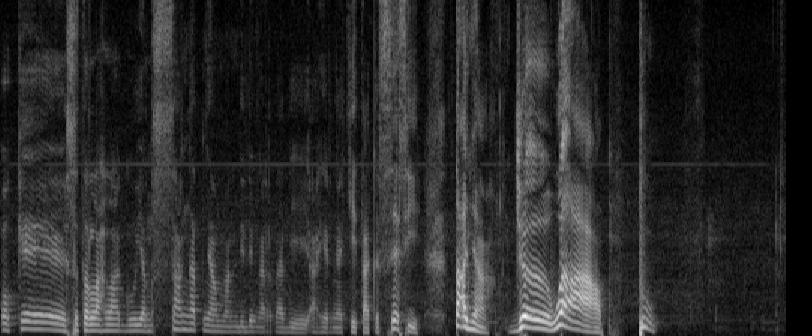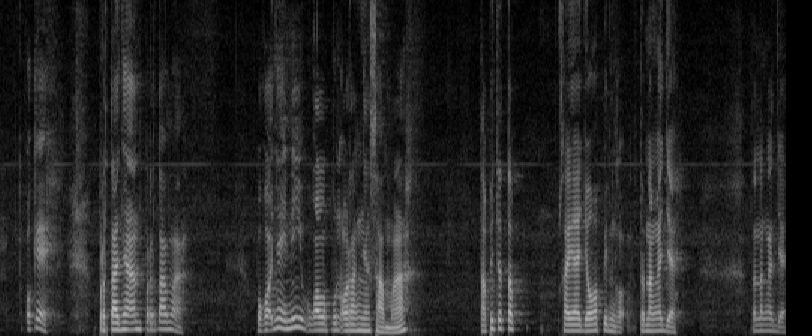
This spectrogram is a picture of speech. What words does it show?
Oke, setelah lagu yang sangat nyaman didengar tadi, akhirnya kita ke sesi tanya jawab. Puh. Oke, pertanyaan pertama. Pokoknya ini walaupun orangnya sama, tapi tetap saya jawabin kok. Tenang aja. Tenang aja.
